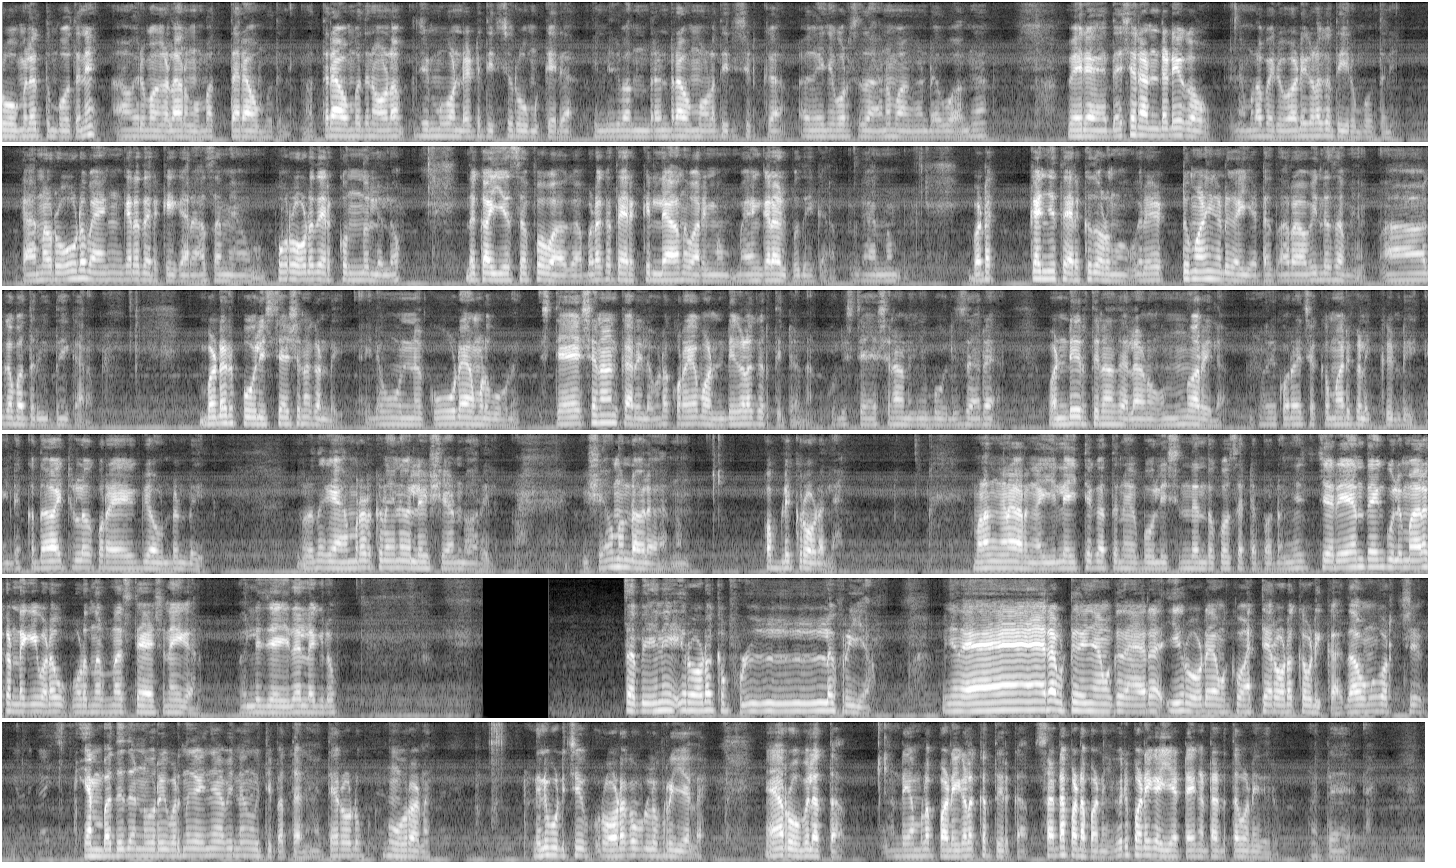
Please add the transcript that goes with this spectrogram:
തന്നെ ആ ഒരു മകൾ ഇറങ്ങും. പത്തര ആകുമ്പോഴത്തേന് പത്തര ജിമ്മ് കൊണ്ടുപോയിട്ട് തിരിച്ച് റൂമിൽ കയറുക പിന്നെ ഒരു പന്ത്രണ്ടര ആകുമ്പോൾ തിരിച്ചെടുക്കുക. അത് കഴിഞ്ഞ് കുറച്ച് സാധനം വാങ്ങാണ്ട് വാങ്ങുക വരെ ഏകദേശം രണ്ടടിയൊക്കെ ആവും. നമ്മളെ പരിപാടികളൊക്കെ തീരുമ്പോഴത്തേന് കാരണം റോഡ് ഭയങ്കര തിരക്കേക്കാരം ആ സമയമാകുമ്പോൾ ഇപ്പോൾ റോഡ് തിരക്കൊന്നുമില്ലല്ലോ. ഇതൊക്കെ ഐ എസ് എഫ് ഭാഗം ഇവിടെയൊക്കെ തിരക്കില്ല എന്ന് പറയുമ്പം ഭയങ്കര അത്ഭുതീകരം കാരണം ഇവിടെ കഞ്ഞ് തിരക്ക് തുടങ്ങും. ഒരു എട്ട് മണി കണ്ട് കഴിയട്ടെ. തറാവിന്റെ സമയം. ആകെ ഭദ്രയുദ്ധീകരം ഇവിടെ ഒരു പോലീസ് സ്റ്റേഷനൊക്കെ ഉണ്ട്. അതിന്റെ മുന്നിൽ കൂടെ നമ്മൾ പോണ്. സ്റ്റേഷനാണ് എനിക്കറിയില്ല ഇവിടെ കുറേ വണ്ടികളൊക്കെ നിർത്തിയിട്ടാണ്. പോലീസ് സ്റ്റേഷനാണ് ഇനി പോലീസുകാരെ വണ്ടി നിർത്തിന സ്ഥലമാണോ ഒന്നും അറിയില്ല. അത് കുറേ ചെക്കന്മാർ കളിക്കുന്നുണ്ട് അതിന്റെ കഥായിട്ടുള്ള കുറേ ഗ്രൗണ്ട് ഉണ്ട്. ഇവിടുന്ന് ക്യാമറ എടുക്കുന്നതിന് വല്ല വിഷയമുണ്ടോ അറിയില്ല വിഷയമൊന്നും ഉണ്ടാവില്ല. കാരണം പബ്ലിക് റോഡല്ലേ. നമ്മളങ്ങനെ ഇറങ്ങുക ഈ ലൈറ്റ് കത്തിന് പോലീസിന്റെ എന്തൊക്കെയോ സെറ്റപ്പ് ആട്ടോ. ഇനി ചെറിയ എന്തെങ്കിലും കുലിമാലൊക്കെ ഉണ്ടെങ്കിൽ ഇവിടെ കൊടുന്നിട്ടുള്ള സ്റ്റേഷനായി കാരണം വലിയ ജയിലല്ലെങ്കിലും. സബീന് ഈ റോഡൊക്കെ ഫുള്ള് ഫ്രീയാണ് പിന്നെ നേരെ വിട്ട് കഴിഞ്ഞാൽ നമുക്ക് നേരെ ഈ റോഡ് നമുക്ക് മറ്റേ റോഡൊക്കെ പിടിക്കാം ഇതാവുമ്പോൾ കുറച്ച് എൺപത് തൊണ്ണൂറ് ഇവിടുന്ന് കഴിഞ്ഞാൽ പിന്നെ നൂറ്റി പത്താണ് മറ്റേ റോഡ് നൂറാണ്. ഇതിന് പിടിച്ച് റോഡൊക്കെ ഫുള്ള് ഫ്രീ അല്ലേ? ഞാൻ റൂമിലെത്താം. എന്നിട്ട് നമ്മളെ പണികളൊക്കെ തീർക്കാം. സടപ്പട പണി. ഒരു പണി കഴിയട്ടെ എന്നിട്ട് അടുത്ത പണി തരും. മറ്റേ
